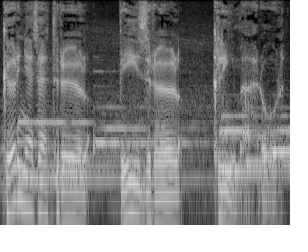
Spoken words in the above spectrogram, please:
Környezetről, vízről, klímáról –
